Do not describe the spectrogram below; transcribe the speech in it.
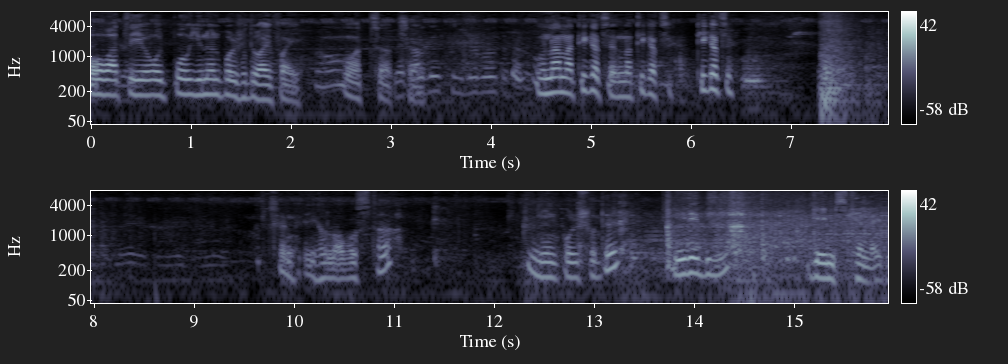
ও আচ্ছা ওই ইউনিয়ন পরিষদের ওয়াইফাই ও আচ্ছা আচ্ছা। ও না না ঠিক আছে না ঠিক আছে ঠিক আছে। বুঝছেন এই হলো অবস্থা। ইউনিয়ন পরিষদে নিরিবিলি গেমস খেলায়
